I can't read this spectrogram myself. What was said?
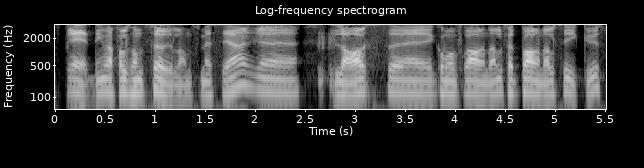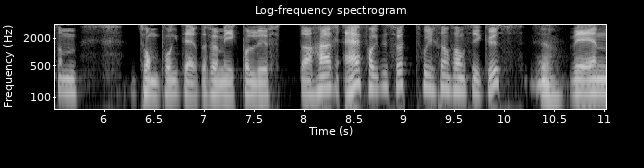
spredning, i hvert fall sånn sørlandsmessig her. Eh, Lars eh, kommer fra Arendal, født på Arendal sykehus, som Tom poengterte før vi gikk på lufta her. Jeg er faktisk født på Kristiansand sykehus Ja. ved en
